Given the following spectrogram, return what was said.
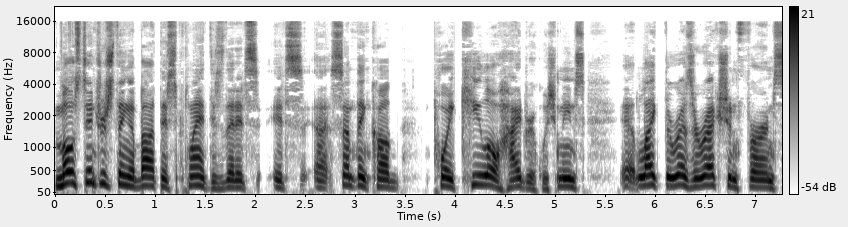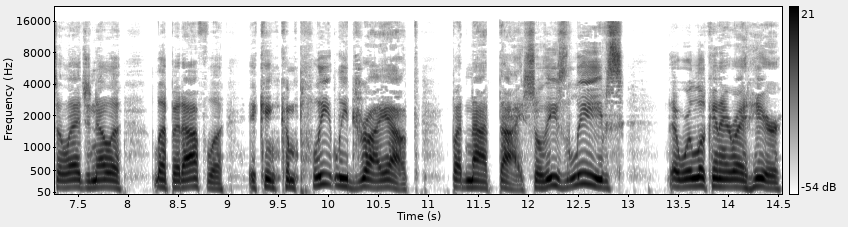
Most interesting about this plant is that it's it's uh, something called poikilohydric, which means uh, like the resurrection fern, Selaginella lepidophylla, it can completely dry out but not die. So these leaves that we're looking at right here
